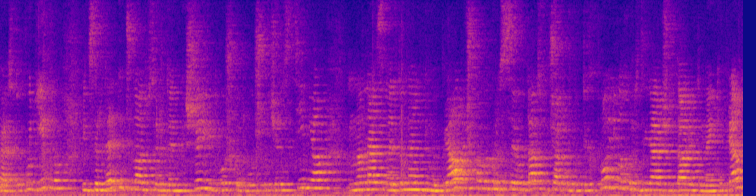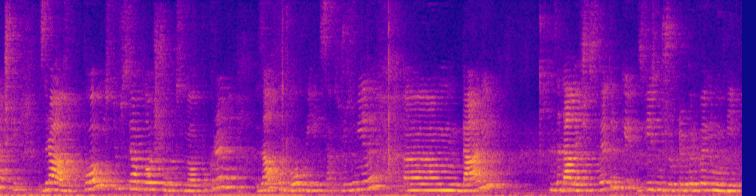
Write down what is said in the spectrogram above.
хрестоподібно від серединки чола до серединки шиї, від вушка до вушка через тім'я, нанесені тоненькими прядочками красиво. Так, спочатку по тих проділах, розділяючи в талію тоненькі прядочки, зразу повністю вся площа волосного покриву зафарбовується. Зрозуміли? Ем, далі. Задали час витримки. Звісно, що при первинному він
